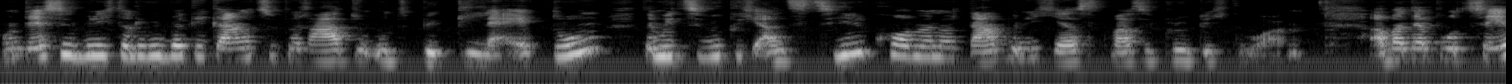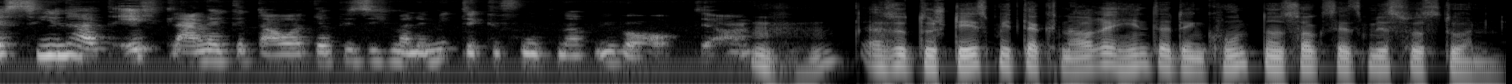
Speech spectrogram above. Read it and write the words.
Und deswegen bin ich dann rübergegangen zur Beratung und Begleitung, damit sie wirklich ans Ziel kommen und dann bin ich erst quasi glücklich geworden. Aber der Prozess hin hat echt lange gedauert, ja, bis ich meine Mitte gefunden habe überhaupt, ja. Mhm. Also du stehst mit der Knarre hinter den Kunden und sagst, jetzt müsst was tun.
